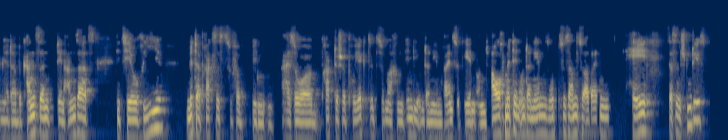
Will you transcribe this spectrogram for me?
mir da bekannt sind, den Ansatz, die Theorie mit der Praxis zu verbinden. Also praktische Projekte zu machen, in die Unternehmen reinzugehen und auch mit den Unternehmen so zusammenzuarbeiten. Hey, das sind Studis,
